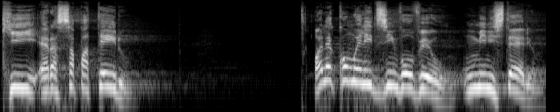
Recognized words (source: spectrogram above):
que era sapateiro, olha como ele desenvolveu um ministério.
